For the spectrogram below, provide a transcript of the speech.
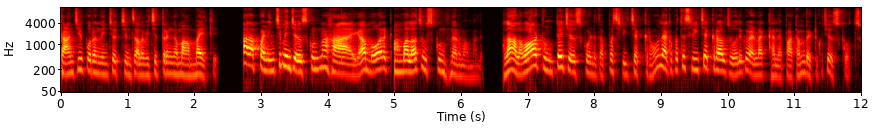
కాంచీపురం నుంచి వచ్చింది చాలా విచిత్రంగా మా అమ్మాయికి. అప్పటి నుంచి మేము చేసుకుంటున్నాం. హాయిగా మోర కమ్మలా చూసుకుంటున్నారు మమ్మల్ని. అలా అలవాటు ఉంటే చేసుకోండి తప్ప శ్రీచక్రం లేకపోతే శ్రీచక్రాల జోలికి వెళ్ళక్కలే పటం పెట్టుకు చేసుకోవచ్చు.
